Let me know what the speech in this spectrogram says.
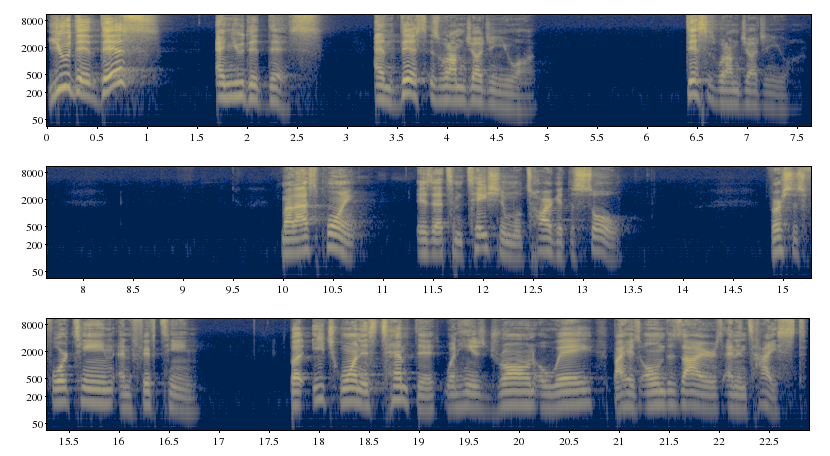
You did this and you did this. And this is what I'm judging you on. This is what I'm judging you on. My last point is that temptation will target the soul. Verses 14 and 15. But each one is tempted when he is drawn away by his own desires and enticed.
